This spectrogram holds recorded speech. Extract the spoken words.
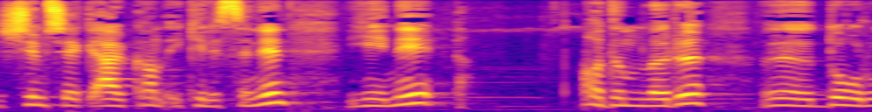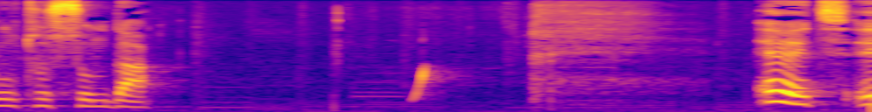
Şimşek Erkan ikilisinin yeni adımları e, doğrultusunda. Evet, e,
